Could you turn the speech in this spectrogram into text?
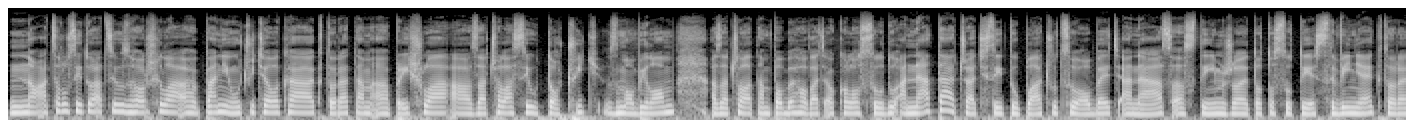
No a celú situáciu zhoršila pani učiteľka, ktorá tam prišla a začala si ju točiť s mobilom a začala tam pobehovať okolo súdu a natáčať si tú plačúcu obeď a nás s tým, že toto sú tie svine rodine, ktoré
